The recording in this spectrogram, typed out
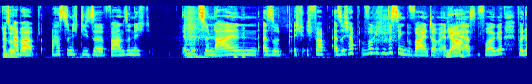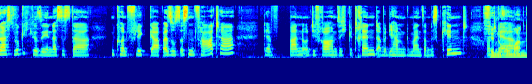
Also Aber hast du nicht diese wahnsinnig emotionalen, also ich, ich hab, also ich habe wirklich ein bisschen geweint am Ende Ja. der ersten Folge, weil du hast wirklich gesehen, dass es da einen Konflikt gab. Also es ist ein Vater, der Mann und die Frau haben sich getrennt, aber die haben ein gemeinsames Kind. Finn und er, Roman,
